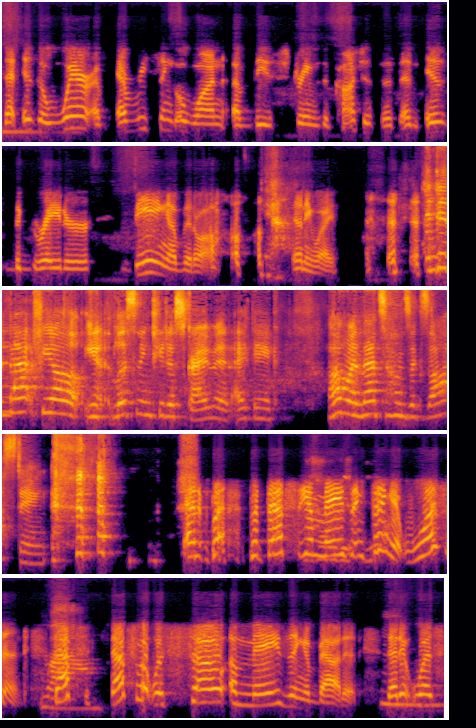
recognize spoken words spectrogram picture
that is aware of every single one of these streams of consciousness and is the greater being of it all. Yeah. anyway. and did that feel, you know, listening to you describe it, I think, oh, and that sounds exhausting. and but but that's the amazing thing it wasn't wow. that's that's what was so amazing about it that mm-hmm. it was mm-hmm.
